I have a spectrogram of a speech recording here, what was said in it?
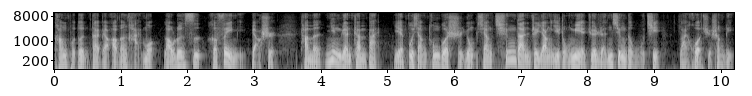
康普顿代表奥本海默、劳伦斯和费米表示，他们宁愿战败，也不想通过使用像氢弹这样一种灭绝人性的武器来获取胜利。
